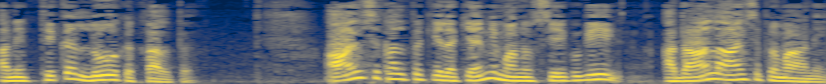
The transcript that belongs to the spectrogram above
අනිත් එක ලෝක කල්ප. ආයුෂ කල්ප කියලා කියන්නේ මිනිස්සෙකුගේ අදාළ ආයුෂ ප්‍රමාණය.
